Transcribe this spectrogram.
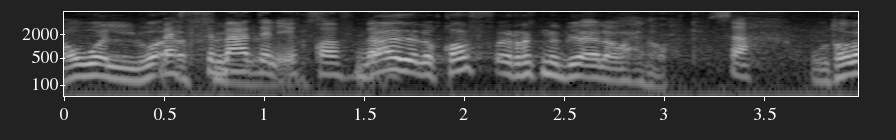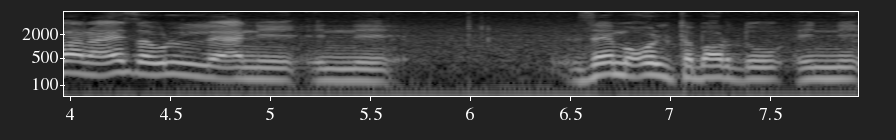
هو اللي وقف بس بعد الإيقاف بقى. بعد الإيقاف الريتم بيعلى واحدة واحدة. صح. وطبعا عايز أقول يعني إن زي ما قلت برضو إن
